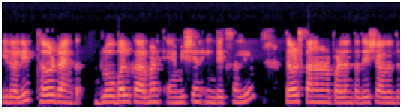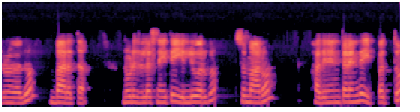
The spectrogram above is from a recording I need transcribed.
ಇದರಲ್ಲಿ third rank global carbon emission ಇಂಡೆಕ್ಸ್ನಲ್ಲಿ ಥರ್ಡ್ ಸ್ಥಾನವನ್ನು ಪಡೆದಂತ ದೇಶ ಯಾವ್ದಂತ ನೋಡೋದು ಭಾರತ. ನೋಡಿದ್ರಲ್ಲ ಸ್ನೇಹಿತೆ ಇಲ್ಲಿವರೆಗೂ ಸುಮಾರು ಹದಿನೆಂಟರಿಂದ ಇಪ್ಪತ್ತು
